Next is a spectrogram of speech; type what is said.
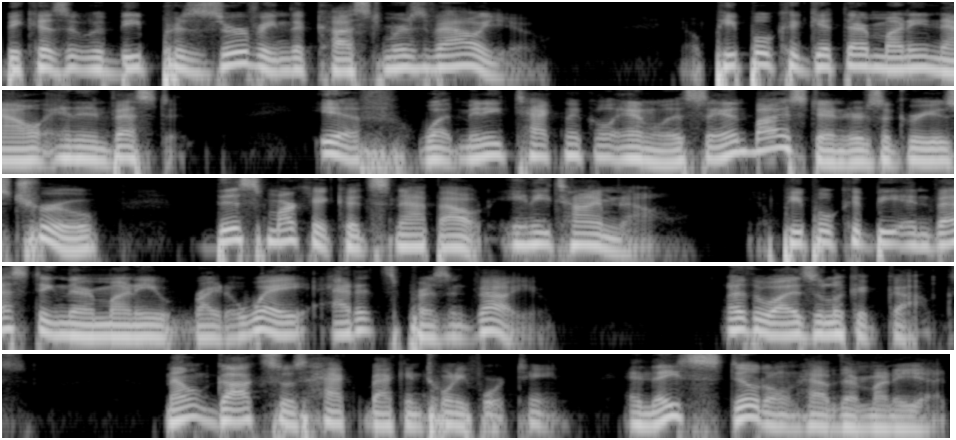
because it would be preserving the customer's value. You know, people could get their money now and invest it. If what many technical analysts and bystanders agree is true, this market could snap out any time now. You know, people could be investing their money right away at its present value. Otherwise, look at Gox. Mount Gox was hacked back in 2014, and they still don't have their money yet.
